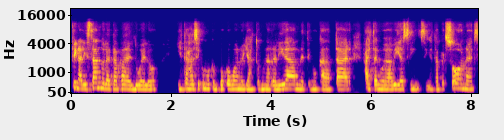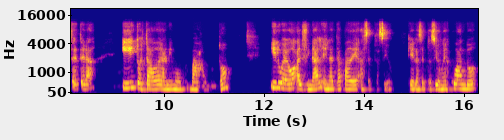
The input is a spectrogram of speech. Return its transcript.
finalizando la etapa del duelo y estás así como que un poco, bueno, ya esto es una realidad, me tengo que adaptar a esta nueva vida sin, sin esta persona, etcétera y tu estado de ánimo baja un montón. Y luego al final es la etapa de aceptación, que la aceptación es cuando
